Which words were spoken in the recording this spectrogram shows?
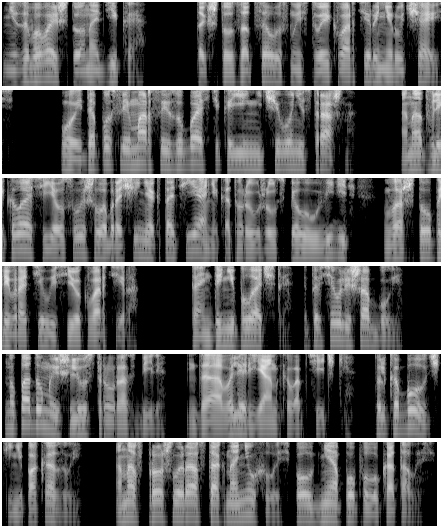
Не забывай, что она дикая. Так что за целостность твоей квартиры не ручаюсь. Ой, да после Марса и Зубастика ей ничего не страшно. Она отвлеклась, и я услышал обращение к Татьяне, которая уже успела увидеть, во что превратилась ее квартира. «Тань, да не плачь ты, это всего лишь обои. Ну, подумаешь, люстру разбили. Да, валерьянка в аптечке. Только булочки не показывай. Она в прошлый раз так нанюхалась, полдня по полу каталась.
